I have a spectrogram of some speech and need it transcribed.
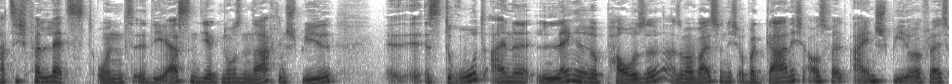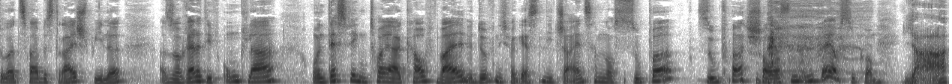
hat sich verletzt und äh, die ersten Diagnosen nach dem Spiel äh, es droht eine längere Pause, also man weiß noch nicht, ob er gar nicht ausfällt, ein Spiel oder vielleicht sogar zwei bis drei Spiele, also noch relativ unklar. Und deswegen teuer erkauft, weil wir dürfen nicht vergessen, die Giants haben noch super, super Chancen in die Playoffs zu kommen. Ja,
